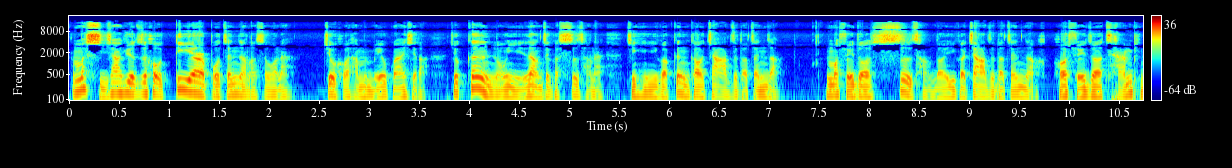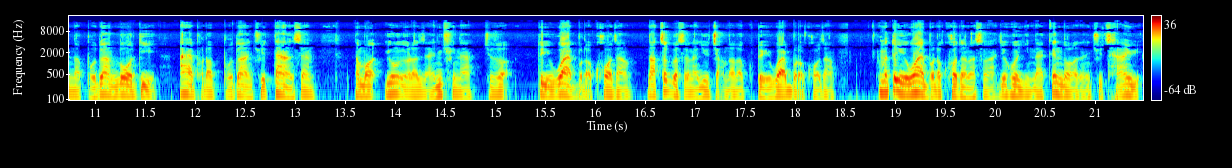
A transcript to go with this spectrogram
那么洗下去之后，第二波增长的时候呢？就和他们没有关系了，就更容易让这个市场呢进行一个更高价值的增长。那么随着市场的一个价值的增长和随着产品的不断落地，app 的不断去诞生，那么拥有的人群呢，就是对于外部的扩张。那这个时候呢，就讲到了对于外部的扩张。那么对于外部的扩张的时候啊，就会引来更多的人去参与。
